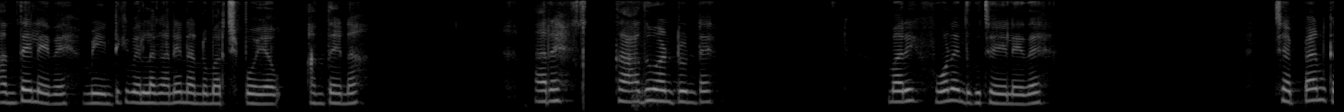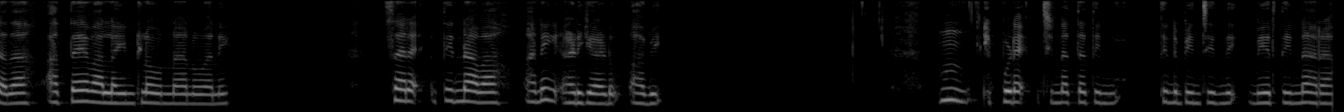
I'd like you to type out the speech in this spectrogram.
అంతేలేవే మీ ఇంటికి వెళ్ళగానే నన్ను మర్చిపోయావు అంతేనా? అరె! కాదు అంటుంటే. మరి ఫోన్ ఎందుకు చేయలేదే? చెప్పాను కదా! అత్తయ్య వాళ్ళ ఇంట్లో ఉన్నాను అని. సరే తిన్నావా? అని అడిగాడు అభి. హ్మ్. ఇప్పుడే చిన్నత్త తిన్ తినిపించింది. మీరు తిన్నారా?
